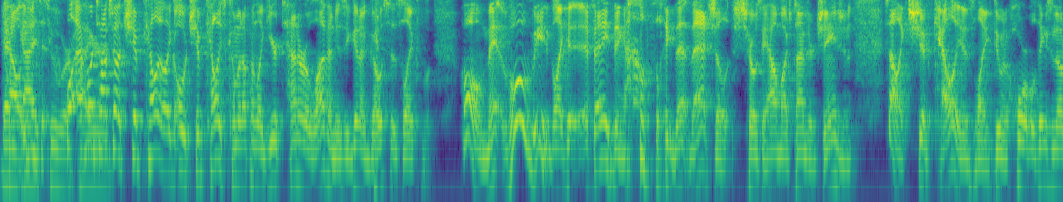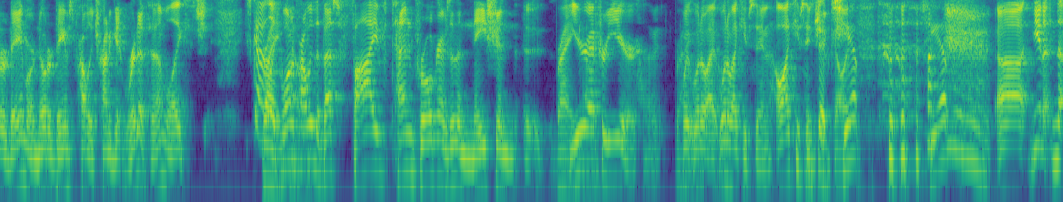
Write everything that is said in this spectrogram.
than Hell, guys t- who were. Well, everyone talks about Chip Kelly, like, oh, Chip Kelly's coming up in like year ten or eleven. Is he going to ghost? It's like, oh man, oh, whoa, like if anything else, like that that shows you how much times are changing. It's not like Chip Kelly is like doing horrible things in Notre Dame, or Notre Dame's probably trying to get rid of him. Like He's got Brian like one of probably the best five, ten programs in the nation, uh, Brian year Kelly. after year. I mean, wait, what do I what do I keep saying? Oh, I keep saying Chip Kelly. Chip. Chip. Uh, you know, no,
